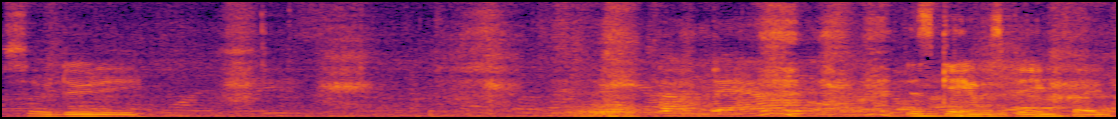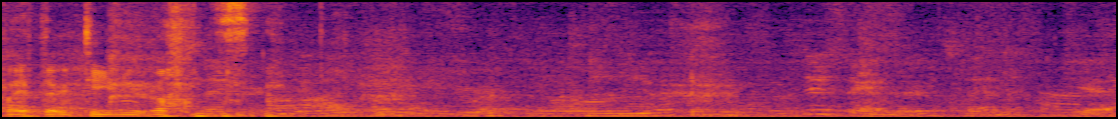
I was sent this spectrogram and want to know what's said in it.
So duty. Come down or this game is being played by 13 year olds. do standard. Yeah.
